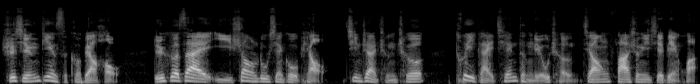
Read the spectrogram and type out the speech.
实行电子客票后，旅客在以上路线购票、进站乘车、退改签等流程将发生一些变化。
